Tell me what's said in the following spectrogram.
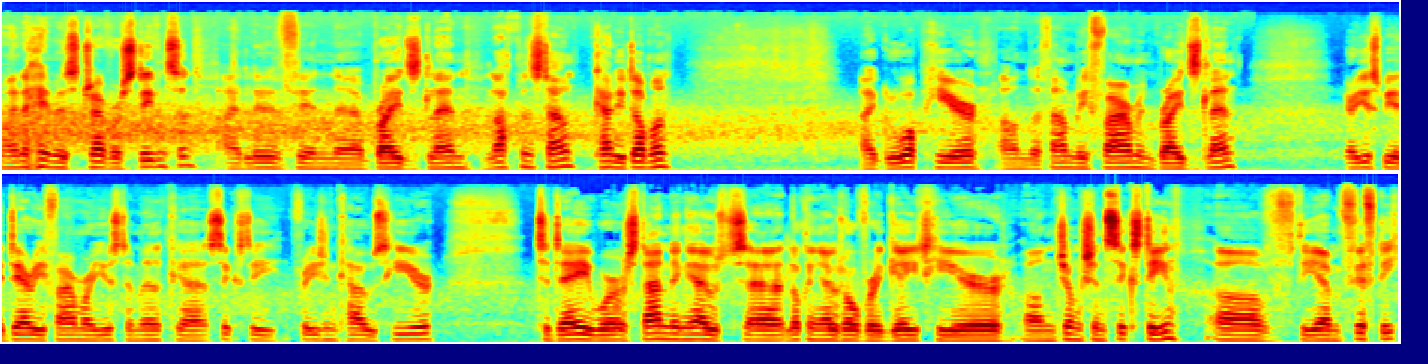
My name is Trevor Stevenson. I live in uh, Brides Glen, Loughlinstown, County Dublin. I grew up here on the family farm in Brides Glen. I used to be a dairy farmer, I used to milk uh, 60 Friesian cows here. Today we're standing out, uh, looking out over a gate here on junction 16 of the M50.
